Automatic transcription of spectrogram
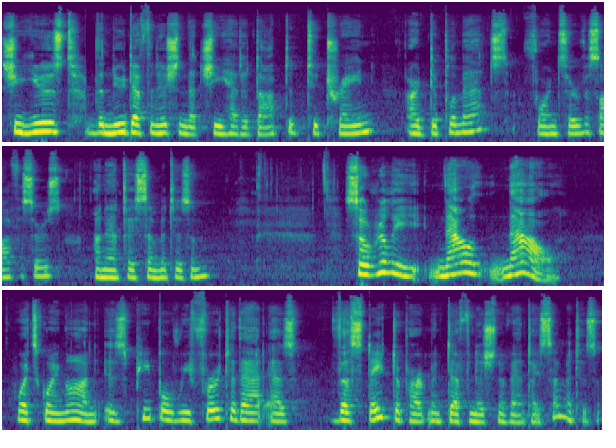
She used the new definition that she had adopted to train our diplomats, foreign service officers, on anti Semitism. So, really, now, now, what's going on is people refer to that as the State Department definition of anti Semitism,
